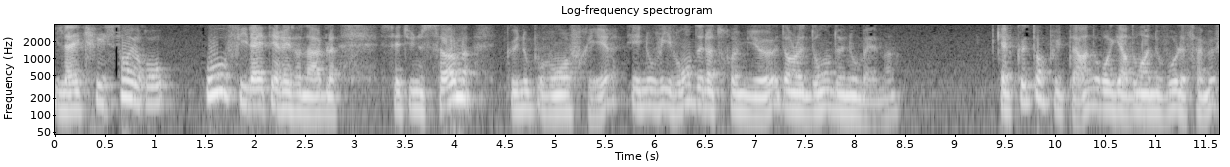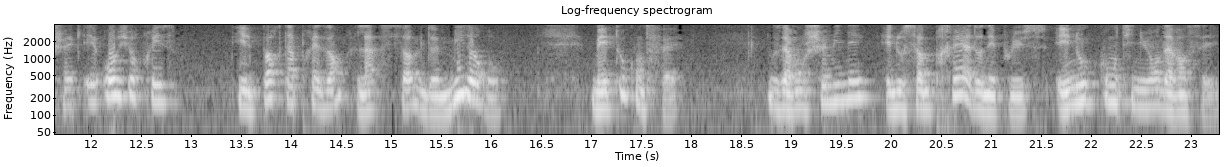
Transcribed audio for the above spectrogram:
Il a écrit 100 euros. Ouf, il a été raisonnable. C'est une somme que nous pouvons offrir et nous vivons de notre mieux dans le don de nous-mêmes. Quelque temps plus tard, nous regardons à nouveau le fameux chèque et, oh surprise, il porte à présent la somme de 1000 euros. Mais tout compte fait, nous avons cheminé et nous sommes prêts à donner plus et nous continuons d'avancer.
